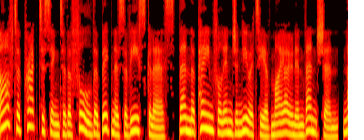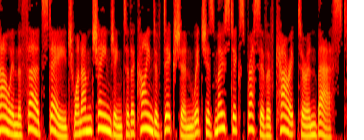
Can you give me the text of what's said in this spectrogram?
After practicing to the full the bigness of Aeschylus, then the painful ingenuity of my own invention, now in the third stage one am changing to the kind of diction which is most expressive of character and best.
